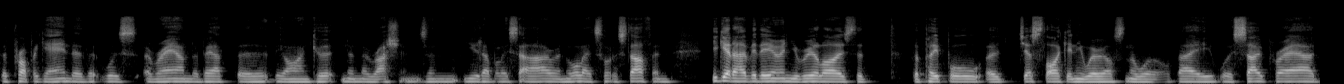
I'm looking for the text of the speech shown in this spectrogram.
the propaganda that was around about the the Iron Curtain and the Russians and USSR and all that sort of stuff. And you get over there and you realise that the people are just like anywhere else in the world. They were so proud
